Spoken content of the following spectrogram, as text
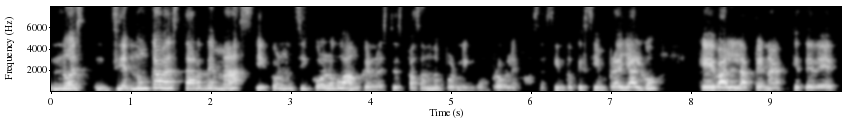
no es, nunca va a estar de más ir con un psicólogo aunque no estés pasando por ningún problema. O sea, siento que siempre hay algo que vale la pena que te dé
